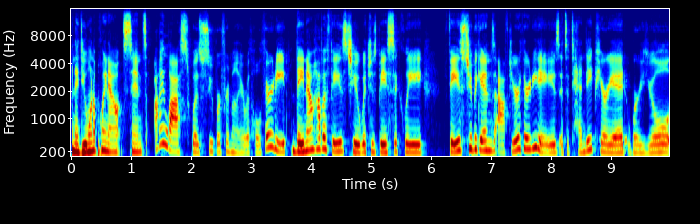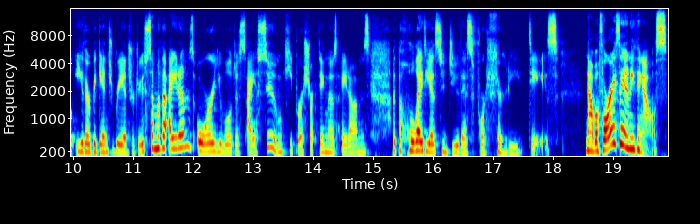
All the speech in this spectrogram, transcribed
And I do want to point out, since I last was super familiar with Whole 30, they now have a phase two, which is basically Phase two begins after your 30 days. It's a 10 day period where you'll either begin to reintroduce some of the items or you will just, I assume, keep restricting those items. But the whole idea is to do this for 30 days. Now, before I say anything else,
